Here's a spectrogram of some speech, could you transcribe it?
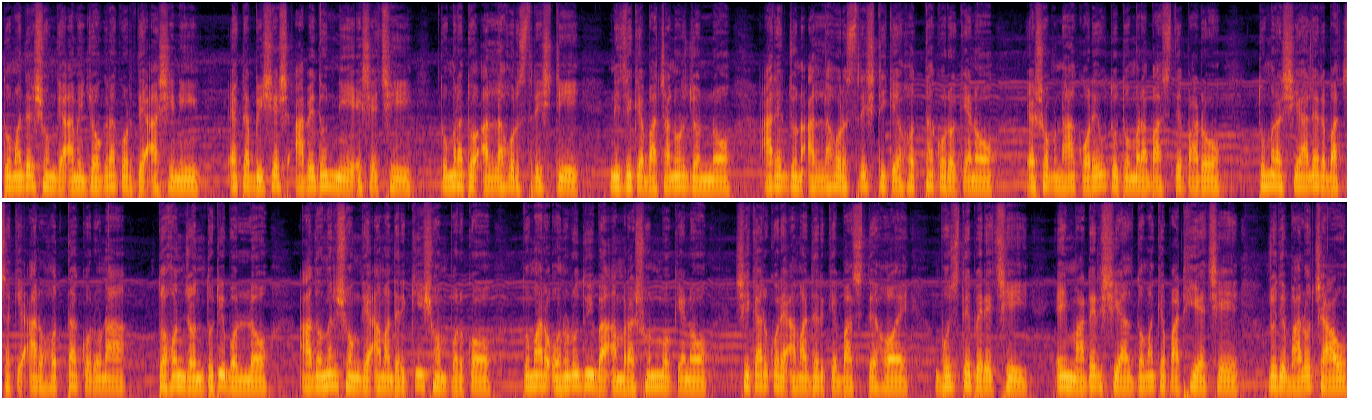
তোমাদের সঙ্গে আমি ঝগড়া করতে আসিনি। একটা বিশেষ আবেদন নিয়ে এসেছি। তোমরা তো আল্লাহর সৃষ্টি, নিজেকে বাঁচানোর জন্য। আরেকজন আল্লাহর সৃষ্টিকে হত্যা করো কেন? এসব না করেও তো তোমরা বাঁচতে পারো। তোমরা শিয়ালের বাচ্চাকে আর হত্যা করো না। তখন জন্তুটি বলল, আদমের সঙ্গে আমাদের কি সম্পর্ক? তোমার অনুরোধই বা আমরা শুনব কেন? স্বীকার করে আমাদেরকে বাঁচতে হয়। বুঝতে পেরেছি, এই মাটির শিয়াল তোমাকে পাঠিয়েছে। যদি ভালো চাও,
